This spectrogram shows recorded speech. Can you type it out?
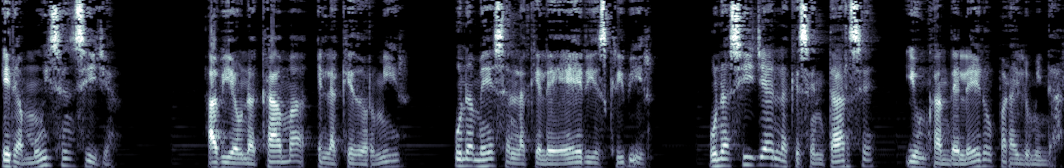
era muy sencilla. Había una cama en la que dormir, una mesa en la que leer y escribir, una silla en la que sentarse y un candelero para iluminar.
